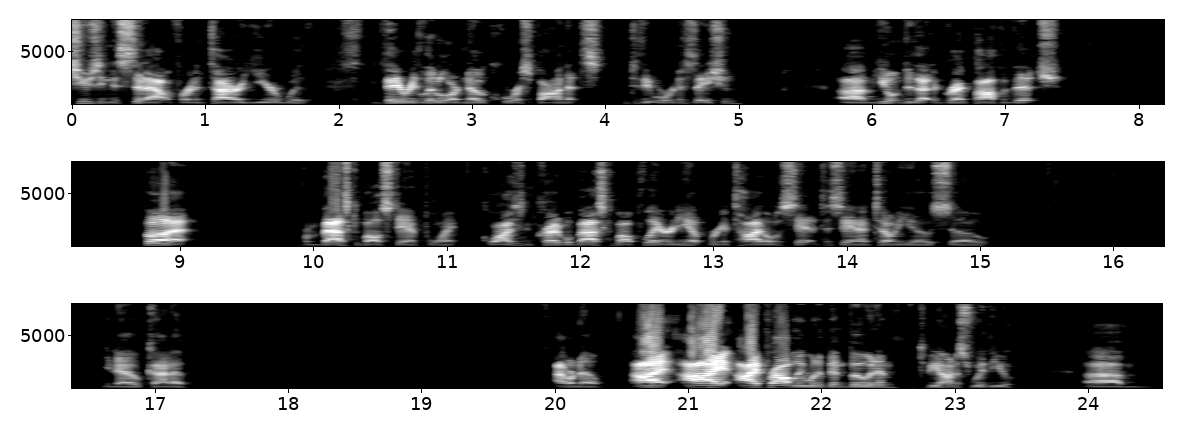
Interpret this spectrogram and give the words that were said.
choosing to sit out for an entire year with very little or no correspondence to the organization. Um, you don't do that to Gregg Popovich. But from a basketball standpoint, Kawhi's an incredible basketball player, and he helped bring a title to San, to San Antonio. So, you know, kind of, I don't know. I I I probably would have been booing him to be honest with you. Um,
